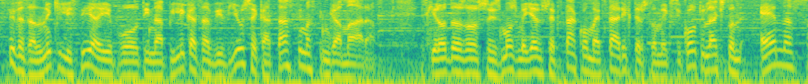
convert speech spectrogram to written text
Στη Θεσσαλονίκη ληστεία υπό την απειλή κατσαβιδιού σε κατάστημα στην Καμάρα. Ισχυρότερο σεισμός μεγέθους 7,7 ρίχτερ στο Μεξικό, τουλάχιστον ένας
